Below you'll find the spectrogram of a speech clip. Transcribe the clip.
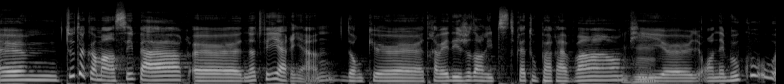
Euh, tout a commencé par euh, notre fille Ariane. Donc, euh, elle travaillait déjà dans les petites frettes auparavant. Mhm. Puis, on est beaucoup,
